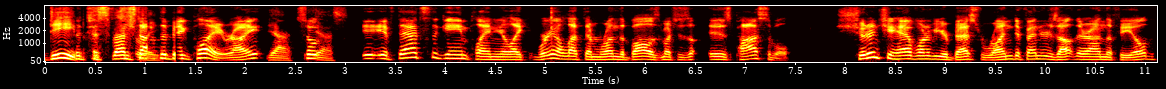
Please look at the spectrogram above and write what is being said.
deep, just, especially stop the big play, right? Yeah. So yes. if that's the game plan, you're like, we're going to let them run the ball as much as is possible shouldn't you have one of your best run defenders out there on the field?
